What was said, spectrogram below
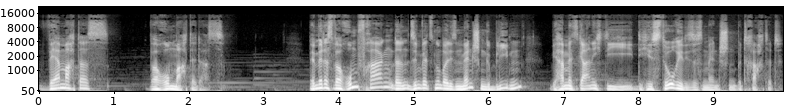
Wer macht das? Warum macht er das? Wenn wir das Warum fragen, dann sind wir jetzt nur bei diesen Menschen geblieben. Wir haben jetzt gar nicht die, die Historie dieses Menschen betrachtet.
